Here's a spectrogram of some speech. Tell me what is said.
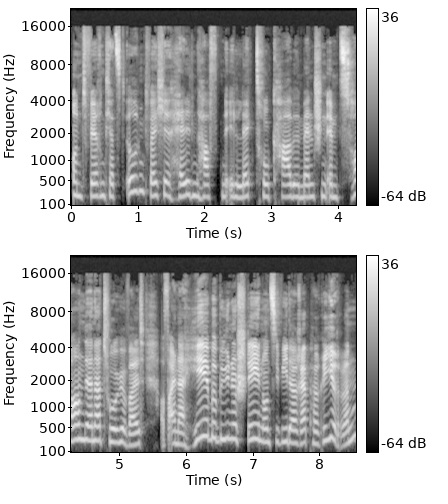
Und während jetzt irgendwelche heldenhaften Elektrokabelmenschen im Zorn der Naturgewalt auf einer Hebebühne stehen und sie wieder reparieren,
